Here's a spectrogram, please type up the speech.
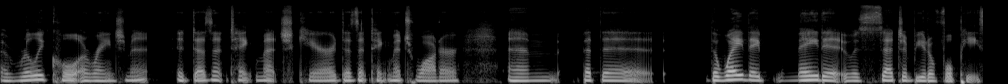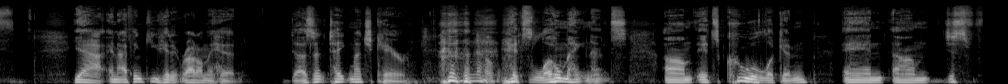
a really cool arrangement. It doesn't take much care. It doesn't take much water, um, but the the way they made it, it was such a beautiful piece. Yeah, and I think you hit it right on the head. Doesn't take much care. No. it's low maintenance. Um, it's cool looking and um, just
